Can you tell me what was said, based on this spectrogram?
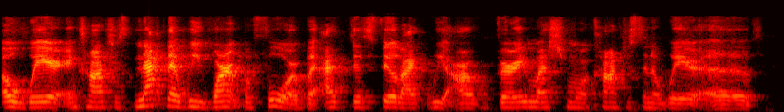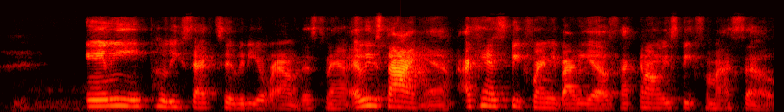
aware and conscious. Not that we weren't before, but I just feel like we are very much more conscious and aware of any police activity around us now. At least I am. I can't speak for anybody else. I can only speak for myself.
